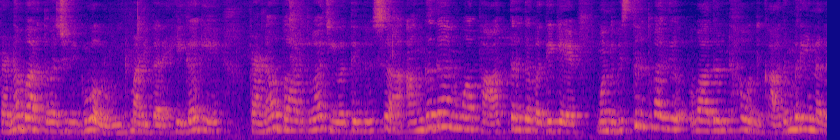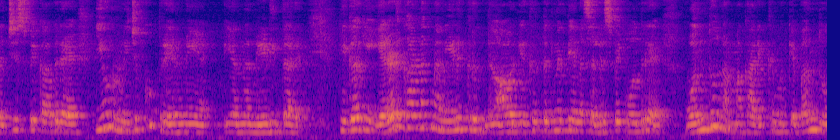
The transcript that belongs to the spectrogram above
ಪ್ರಣಭಾರತ ರಚನೆಗೂ ಅವರು ಉಂಟು ಮಾಡಿದ್ದಾರೆ. ಹೀಗಾಗಿ ಪ್ರಣವ್ ಭಾರದ್ವಾಜ್ ಇವತ್ತಿನ ದಿವಸ ಅಂಗದ ಅನ್ನುವ ಪಾತ್ರದ ಬಗೆಗೆ ಒಂದು ವಿಸ್ತೃತವಾದಂತಹ ಒಂದು ಕಾದಂಬರಿಯನ್ನು ರಚಿಸಬೇಕಾದ್ರೆ ಇವರು ನಿಜಕ್ಕೂ ಪ್ರೇರಣೆಯನ್ನು ನೀಡಿದ್ದಾರೆ. ಹೀಗಾಗಿ ಎರಡು ಕಾರಣಕ್ಕೆ ನಾನು ಏನು ಕೃ ಅವ್ರಿಗೆ ಕೃತಜ್ಞತೆಯನ್ನು ಸಲ್ಲಿಸಬೇಕು ಅಂದರೆ ಒಂದು, ನಮ್ಮ ಕಾರ್ಯಕ್ರಮಕ್ಕೆ ಬಂದು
